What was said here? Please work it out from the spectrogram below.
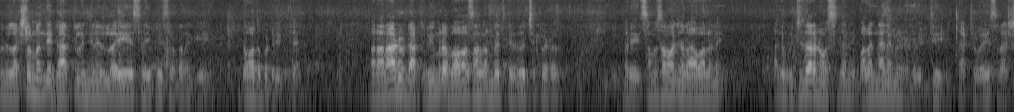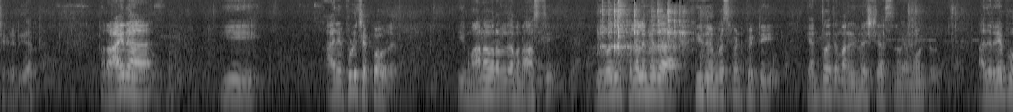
కొన్ని లక్షల మంది డాక్టర్లు ఇంజనీర్లు ఐఏఎస్ ఐపీఎస్ అవడానికి దోహదపడ్డ వ్యక్తి ఆయన. మరి ఆనాడు డాక్టర్ భీమరావు బాబాసాహెబ్ అంబేద్కర్ ఏదో చెప్పాడు. మరి సమసమాజం రావాలని అది విద్య ద్వారానే వస్తుందని బలంగా నమ్మినటువంటి వ్యక్తి డాక్టర్ వైఎస్ రాజశేఖర రెడ్డి గారు. మరి ఆయన ఈ ఆయన ఎప్పుడూ చెప్పేవారు. ఈ మానవ వనరులే మన ఆస్తి ఈ రోజున పిల్లల మీద ఫీజు రింబర్స్మెంట్ పెట్టి ఎంతో అయితే మనం ఇన్వెస్ట్ చేస్తున్నాం అమౌంట్ అది రేపు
